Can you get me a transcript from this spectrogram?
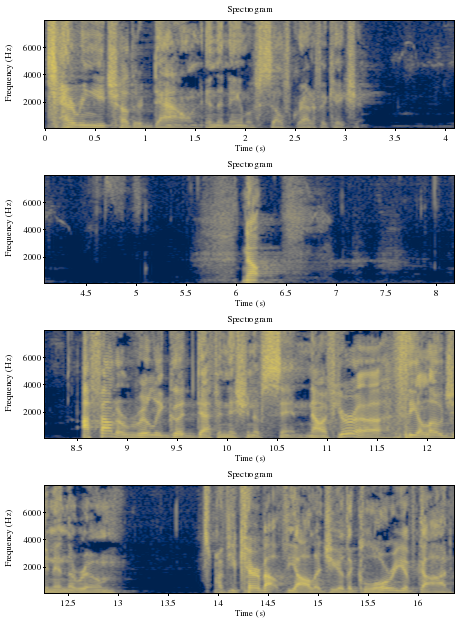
tearing each other down in the name of self gratification. Now, I found a really good definition of sin. Now, if you're a theologian in the room, if you care about theology or the glory of God,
